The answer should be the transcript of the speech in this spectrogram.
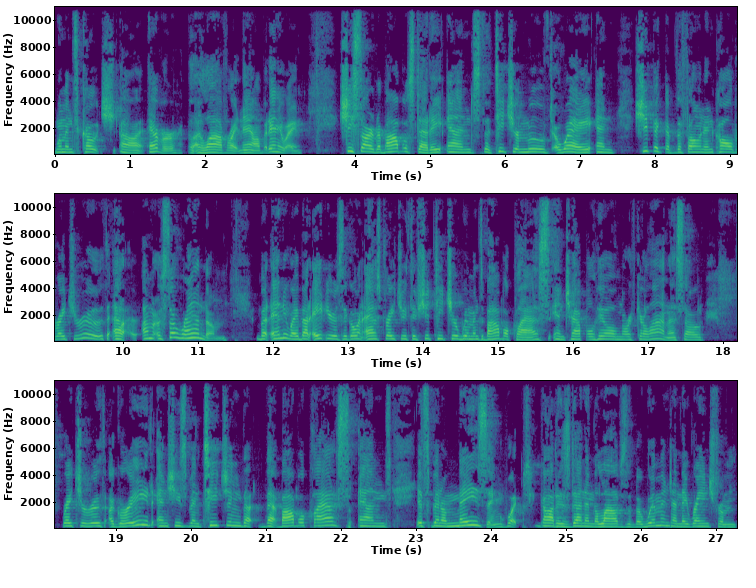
women's coach uh, ever alive right now. But anyway she started a Bible study and the teacher moved away and she picked up the phone and called Rachel Ruth. Uh, it was so random. But anyway, about eight years ago and asked Rachel Ruth if she'd teach her women's Bible class in Chapel Hill, North Carolina. So Rachel Ruth agreed, and she's been teaching that, that Bible class, and it's been amazing what God has done in the lives of the women, and they range from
